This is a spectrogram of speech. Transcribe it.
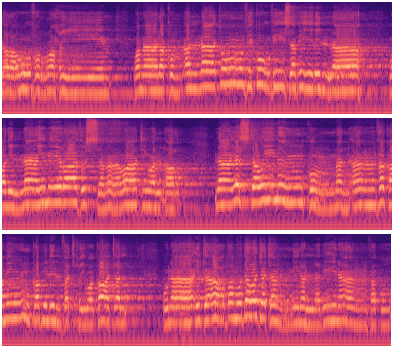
لرؤوف رحيم. وما لكم ألا تنفقوا في سبيل الله. ولله ميراث السماوات والأرض. لا يستوي منكم من أنفق من قبل الفتح وقاتل أولئك أعظم درجة من الذين أنفقوا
